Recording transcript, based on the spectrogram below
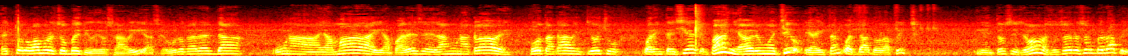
esto lo vamos a resolver. Digo, yo sabía, seguro que ahora él da una llamada y aparece, dan una clave, JK2847, pan, y abre un archivo y ahí están guardados las fichas. Y entonces dice, oh, eso se resuelve rápido.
